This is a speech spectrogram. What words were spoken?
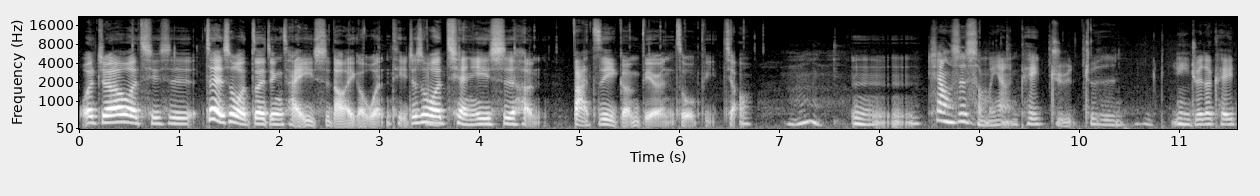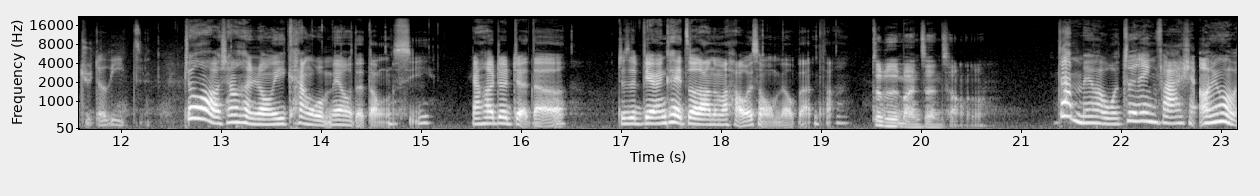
我觉得我其实这也是我最近才意识到一个问题，就是我潜意识很把自己跟别人做比较。嗯嗯嗯，像是什么样？可以举，就是你觉得可以举的例子。就我好像很容易看我没有的东西，然后就觉得，就是别人可以做到那么好，为什么我没有办法？这不是蛮正常的吗？但没有，我最近发现哦，因为我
